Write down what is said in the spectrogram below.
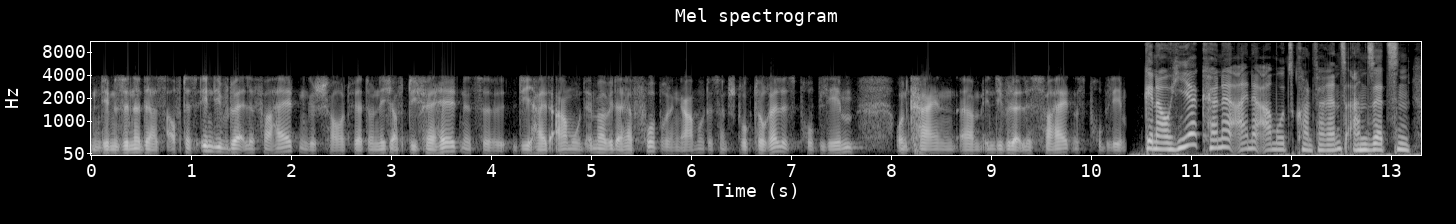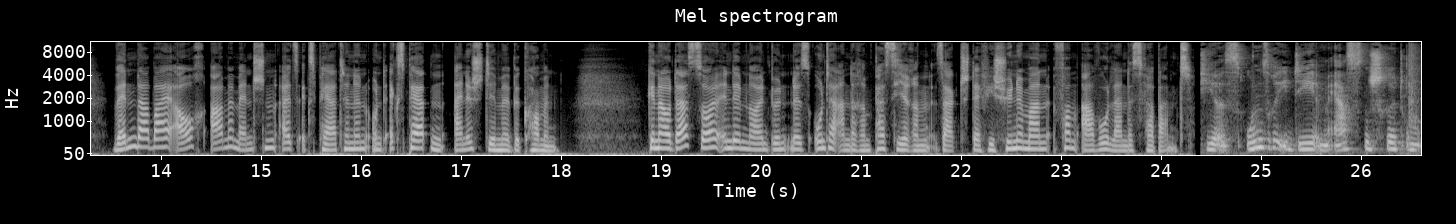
In dem Sinne, dass auf das individuelle Verhalten geschaut wird und nicht auf die Verhältnisse, die halt Armut immer wieder hervorbringen. Armut ist ein strukturelles Problem und kein ähm, individuelles Verhaltensproblem. Genau hier könne eine Armutskonferenz ansetzen, wenn dabei auch arme Menschen als Expertinnen und Experten eine Stimme bekommen. Genau das soll in dem neuen Bündnis unter anderem passieren, sagt Steffi Schünemann vom AWO-Landesverband. Hier ist unsere Idee im ersten Schritt, um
